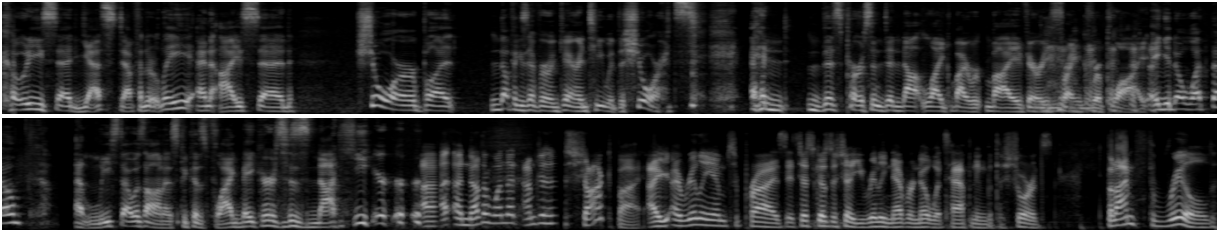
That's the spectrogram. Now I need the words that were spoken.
Cody said yes, definitely, and I said sure, but nothing's ever a guarantee with the shorts. And this person did not like my my very frank reply. And you know what though? At least I was honest because Flag Makers is not here. Uh, another one that I'm just shocked by. I, I really am surprised. It just goes to show you really never know what's happening with the shorts. But I'm thrilled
